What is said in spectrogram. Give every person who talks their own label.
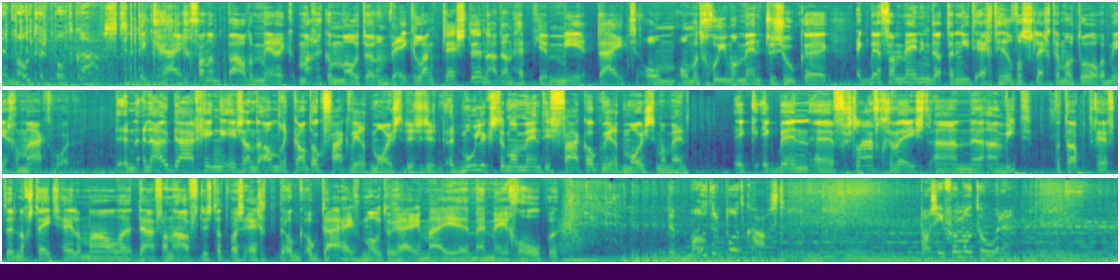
Speaker 1: De Motorpodcast.
Speaker 2: Ik krijg van een bepaalde merk, mag ik een motor een week lang testen? Nou, dan heb je meer tijd om, om het goede moment te zoeken. Ik ben van mening dat er niet echt heel veel slechte motoren meer gemaakt worden. Een, een uitdaging is aan de andere kant ook vaak weer het mooiste. Dus het, het moeilijkste moment is vaak ook weer het mooiste moment. Ik, ik ben eh, verslaafd geweest aan, eh, aan wiet. Wat dat betreft eh, nog steeds helemaal daarvan af. Dus dat was echt, ook, ook daar heeft motorrijden mij, eh, mij mee geholpen.
Speaker 1: De Motorpodcast. Passie voor motoren.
